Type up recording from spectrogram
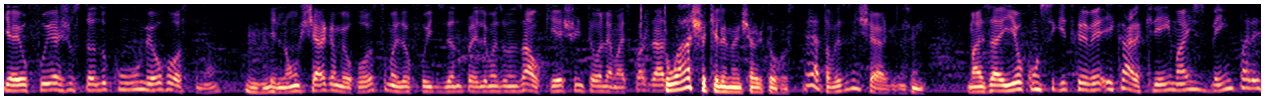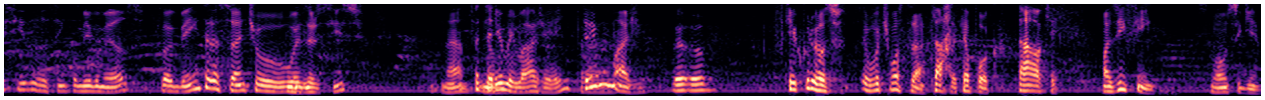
E aí eu fui ajustando com o meu rosto, né? Ele não enxerga meu rosto, mas eu fui dizendo para ele mais ou menos, ah, o queixo então ele é mais quadrado. Tu acha que ele não enxerga teu rosto? É, talvez ele enxergue, né? Sim. Mas aí eu consegui descrever e, cara, criei imagens bem parecidas assim comigo mesmo. Foi bem interessante o, o exercício. Né? Você teria uma imagem aí? pra- Teria uma imagem. Eu, eu fiquei curioso. Eu vou te mostrar Tá. daqui a pouco. Ah, ok. Mas enfim, vamos seguir.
